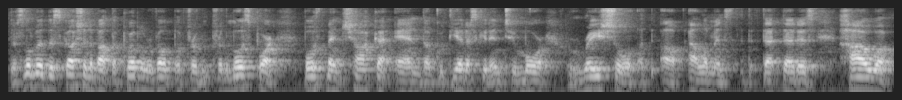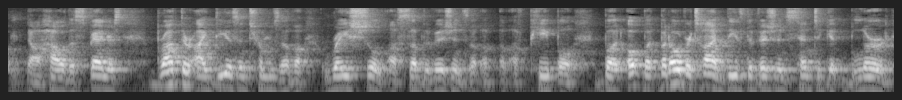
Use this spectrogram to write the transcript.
There's a little bit of discussion about the Pueblo Revolt, but for, for the most part, both Menchaca and uh, Gutierrez get into more racial uh, elements. That, that is, how, uh, how the Spaniards brought their ideas in terms of uh, racial uh, subdivisions of, of, of, people. But, oh, but, but over time, these divisions tend to get blurred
